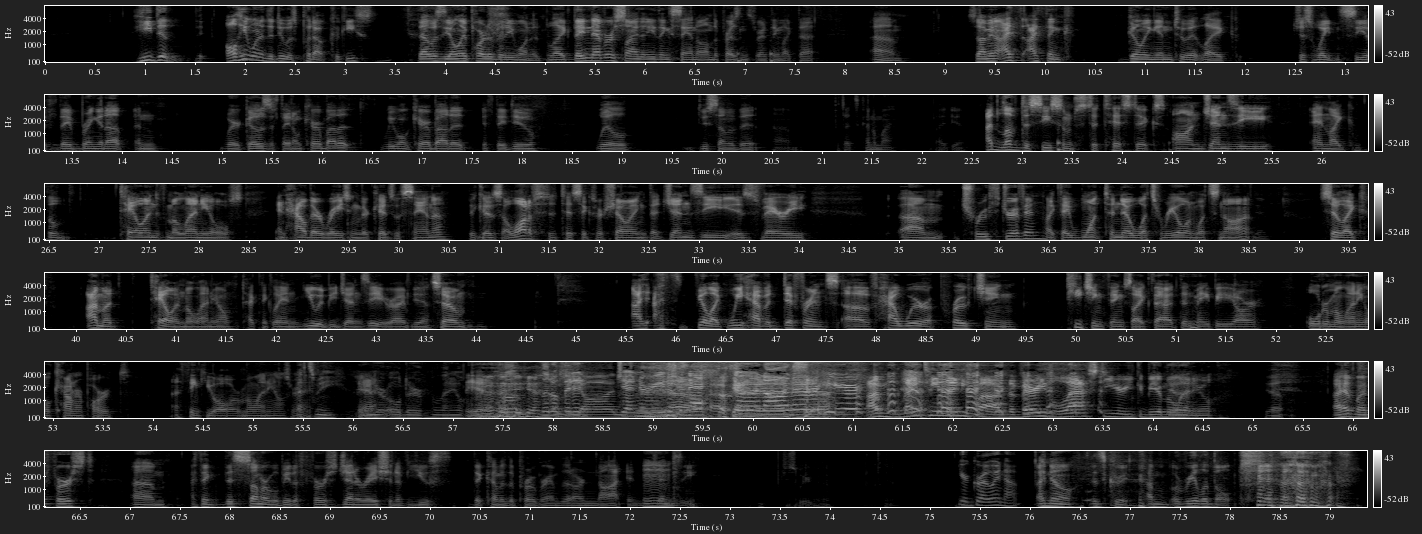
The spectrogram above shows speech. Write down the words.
he did all he wanted to do was put out cookies that was the only part of it he wanted like they never signed anything santa on the presents or anything like that um, so i mean i th- i think going into it like just wait and see if they bring it up and where it goes if they don't care about it we won't care about it. If they do, we'll do some of it. Um, but that's kind of my idea. I'd love to see some statistics on Gen Z and like the tail end of millennials and how they're raising their kids with Santa because a lot of statistics are showing that Gen Z is very um, truth driven. Like they want to know what's real and what's not. So like I'm a tail end millennial technically, and you would be Gen Z, right? Yeah. So I, I feel like we have a difference of how we're approaching teaching things like that than maybe our older millennial counterparts. I think you all are millennials, right? That's me. Yeah. And your older millennial. Yeah. A little bit of Beyond. Generation X going on over here. I'm 1995, the very last year you could be a millennial. Yeah. I have my first. Um, I think this summer will be the first generation of youth that come to the program that are not in Gen Z, which is weird. You're growing up. I know it's great. I'm a real adult.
